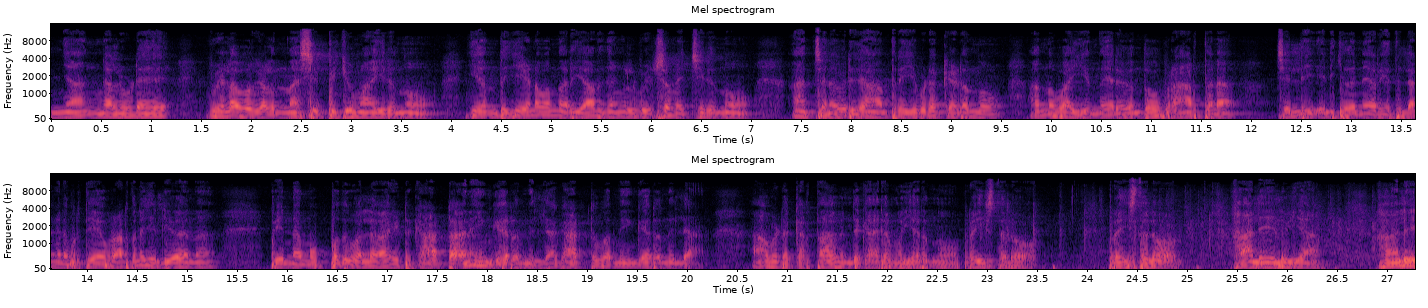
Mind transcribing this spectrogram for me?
ഞങ്ങളുടെ വിളവുകൾ നശിപ്പിക്കുമായിരുന്നു. എന്ത് ചെയ്യണമെന്നറിയാതെ ഞങ്ങൾ വിഷമിച്ചിരുന്നു. അച്ഛൻ ഒരു രാത്രി ഇവിടെ കിടന്നു. അന്ന് വൈകുന്നേരം എന്തോ പ്രാർത്ഥന. ചൊല്ലി എനിക്ക് തന്നെ അറിയത്തില്ല അങ്ങനെ പ്രത്യേക പ്രാർത്ഥന ചെല്ലിയോ എന്ന്. പിന്നെ മുപ്പത് കൊല്ലമായിട്ട് കാട്ടാനയും കയറുന്നില്ല കാട്ടുപന്നിയും കയറുന്നില്ല. അവിടെ കർത്താവിന്റെ കരം ഉയർന്നു. പ്രൈസ്തലോ പ്രൈസ്തലോ ഹാലേ ലുയാം ഹാലേ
